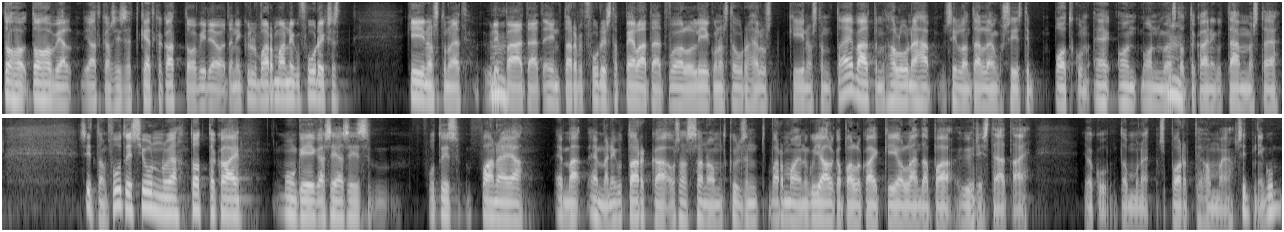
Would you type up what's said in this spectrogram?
Tuohon toho vielä jatkan siis, että ketkä katsoo videoita, niin kyllä varmaan niin Fudiksesta kiinnostuneet ylipäätään, että ei tarvitse Fudista pelata, että voi olla liikunnasta urheilusta kiinnostunut, tai ei välttämättä halua nähdä silloin tällöin jonkun siisti potkun, Eh, on, on myös mm. totta kai niin tämmöistä. Ja sitten on futisjunnuja, totta kai muunkin ikäisiä siis futisfaneja, en mä, en mä niin tarkkaan osaa sanoa, mutta kyllä se nyt varmaan niin jalkapallo kaikki jollain tapaa yhdistää tai joku tommonen sporttihomma. Ja sitten niin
